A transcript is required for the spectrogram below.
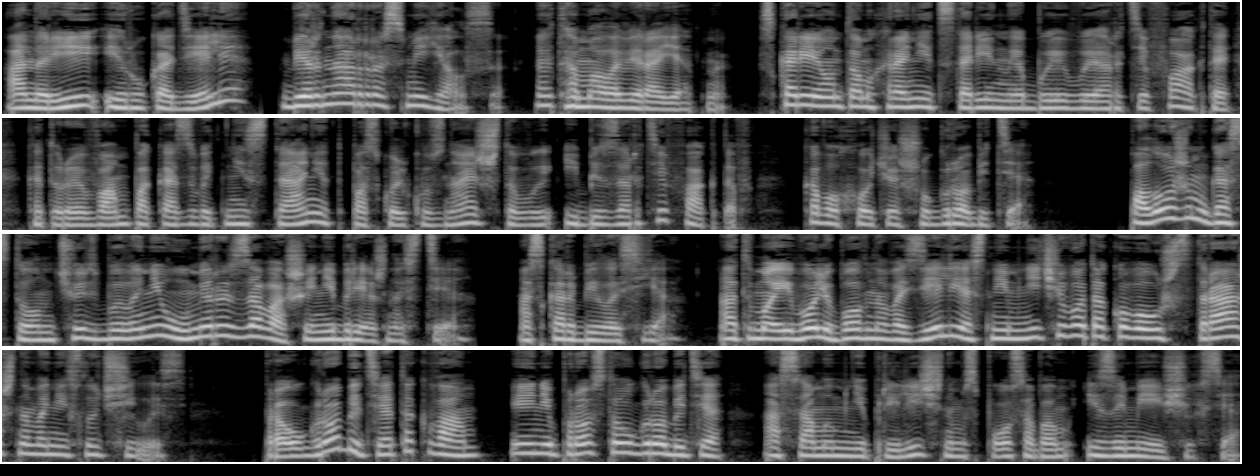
Анри и рукоделие?» Бернар рассмеялся. «Это маловероятно. Скорее, он там хранит старинные боевые артефакты, которые вам показывать не станет, поскольку знает, что вы и без артефактов. Кого хочешь, угробите. Положим, Гастон чуть было не умер из-за вашей небрежности». Оскорбилась я. «От моего любовного зелья с ним ничего такого уж страшного не случилось. Про угробить это к вам. И не просто угробите, а самым неприличным способом из имеющихся.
